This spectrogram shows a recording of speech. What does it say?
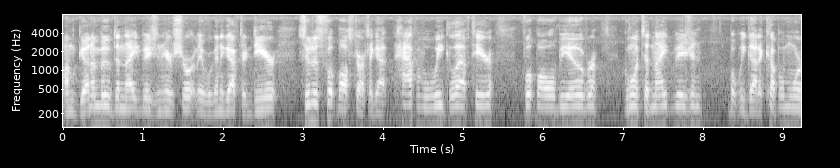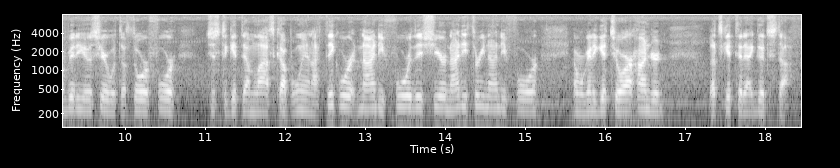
I'm going to move to night vision here shortly. We're going to go after deer. As soon as football starts, I got half of a week left here. Football will be over. Going to night vision. But we got a couple more videos here with the Thor 4 just to get them last couple in. I think we're at 94 this year, 93, 94, and we're going to get to our 100. Let's get to that good stuff.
